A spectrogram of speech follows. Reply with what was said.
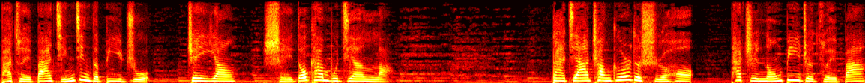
把嘴巴紧紧的闭住，这样谁都看不见了。大家唱歌的时候，他只能闭着嘴巴，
